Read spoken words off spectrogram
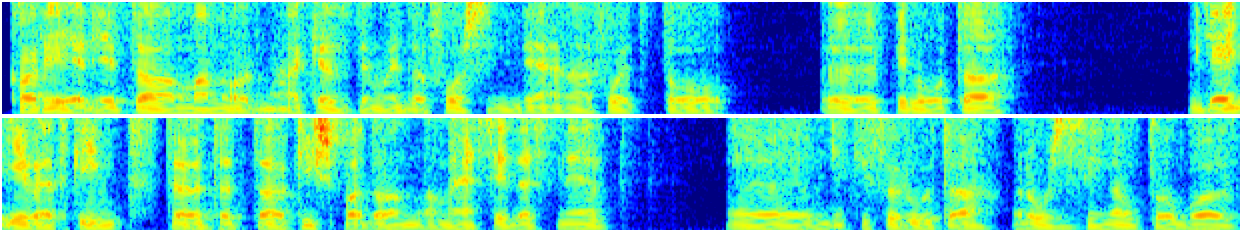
karrierjét a Manornál kezdi majd a Force Indiánál folytató ö, pilóta. Ugye egy évet kint töltött a kispadon a Mercedesnél, ö, ugye kiszorult a rózsaszín autóból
